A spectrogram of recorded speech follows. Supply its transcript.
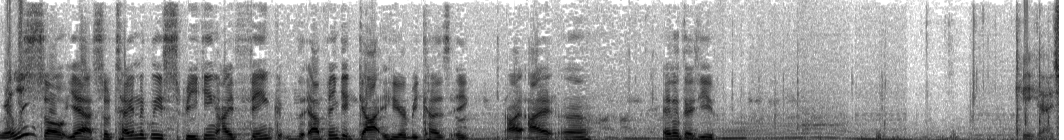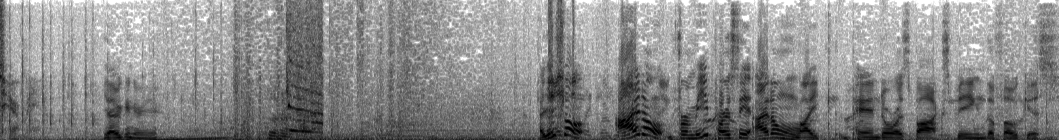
Really? So yeah, so technically speaking, I think I think it got here because it. I I uh. Hey, look, there's you. Can you guys hear me? Yeah, we can hear you. I just don't. I don't. For me personally, I don't like Pandora's box being the focus.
